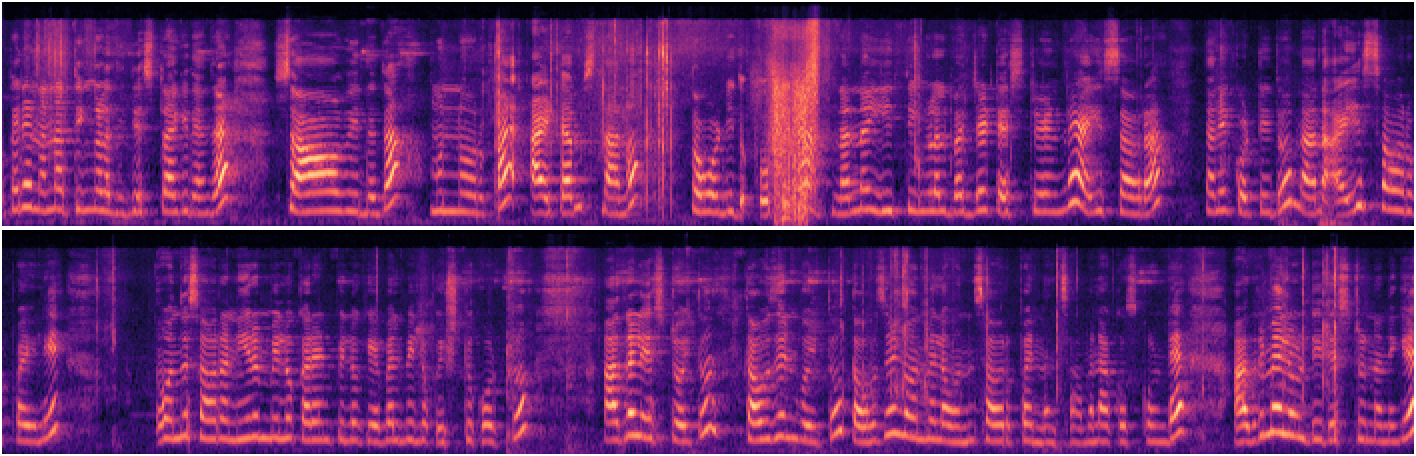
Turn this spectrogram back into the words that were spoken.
ಓಕೆನೇ ನನ್ನ ತಿಂಗಳದ್ದು ಎಷ್ಟಾಗಿದೆ ಅಂದರೆ ಸಾವಿರದ ಮುನ್ನೂರು ರೂಪಾಯಿ ಐಟಮ್ಸ್ ನಾನು ತೊಗೊಂಡಿದ್ದು. ಓಕೆನಾ ನನ್ನ ಈ ತಿಂಗಳ ಬಜೆಟ್ ಎಷ್ಟು ಅಂದರೆ ಐದು ಸಾವಿರ. ನನಗೆ ಕೊಟ್ಟಿದ್ದು ನಾನು ಐದು ಸಾವಿರ ರೂಪಾಯಿಲಿ ಒಂದು ಸಾವಿರ ನೀರಿನ bill current bill cable bill ಇಷ್ಟು ಕೊಟ್ಟು ಅದರಲ್ಲಿ ಎಷ್ಟು ಹೋಯ್ತು? ತೌಸಂಡ್ ಹೋಯ್ತು. ತೌಸಂಡ್ ಅಂದಮೇಲೆ ಒಂದು ಸಾವಿರ ರೂಪಾಯಿ ನಾನು ಸಾಮಾನು ಹಾಕಿಸ್ಕೊಂಡೆ. ಅದ್ರ ಮೇಲೆ ಉಳಿದಿದ್ದೆಷ್ಟು ನನಗೆ?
